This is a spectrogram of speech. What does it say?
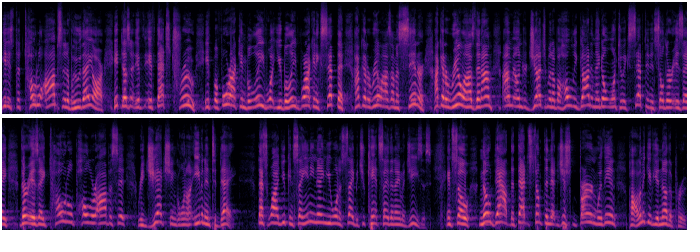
It is the total opposite of who they are. It doesn't, if, if that's true, if before I can believe what you believe, before I can accept that, I've got to realize I'm a sinner. I've got to realize that I'm, I'm under judgment of a holy God and they don't want to accept it. And so there is a, there is a total polar opposite rejection going on, even in today. That's why you can say any name you want to say, but you can't say the name of Jesus. And so, no doubt that that's something that just burned within Paul. Let me give you another proof.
